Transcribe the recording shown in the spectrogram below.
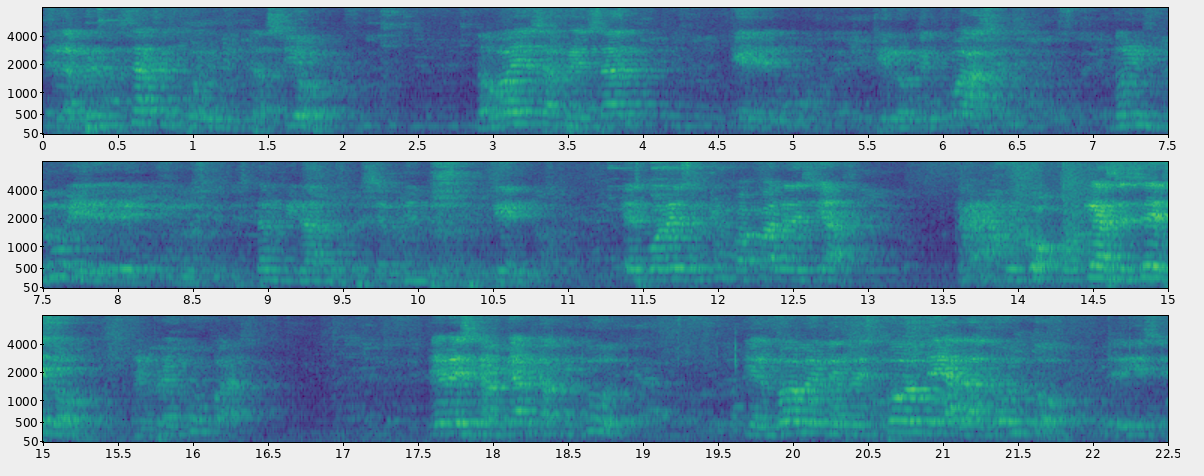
El aprendizaje es por imitación. No vayas a pensar que, que lo que tú haces no influye en los que te están mirando, especialmente los pequeños. Es por eso que un papá le decía, carajo hijo, ¿por qué haces eso? Me preocupas. Debes cambiar tu actitud. Y el joven le responde al adulto, le dice,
